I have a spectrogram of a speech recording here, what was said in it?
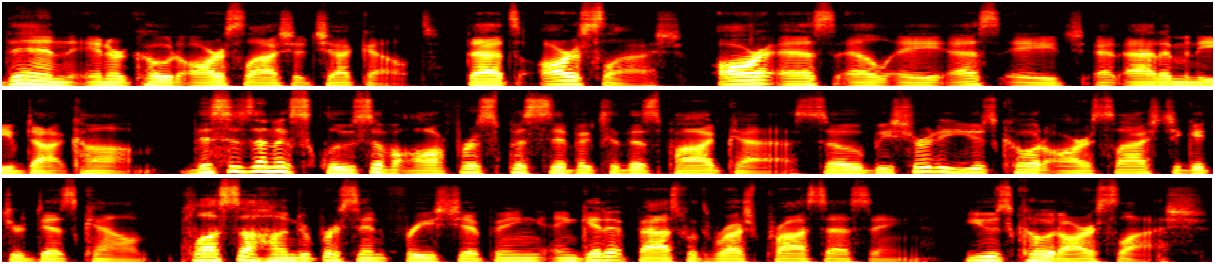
Then enter code R slash at checkout. That's R slash R S L A S H at adamandeve.com. This is an exclusive offer specific to this podcast, so be sure to use code R slash to get your discount, plus 100% free shipping, and get it fast with rush processing. Use code R slash.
